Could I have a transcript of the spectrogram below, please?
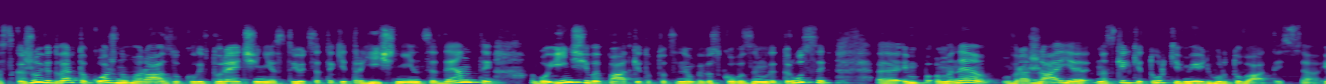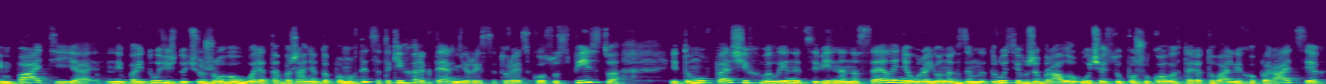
Скажу відверто, кожного разу, коли в Туреччині стаються такі трагічні інциденти або інші випадки, тобто це не обов'язково землетруси, е, мене вражає, наскільки турки вміють гуртуватися. Емпатія, небайдужість до чужого горя та бажання допомогти це такі характерні риси турецького суспільства. І тому в перші хвилини цивільне населення у районах землетрусів вже брало участь у пошукових та рятувальних операціях.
